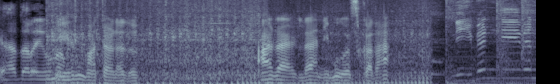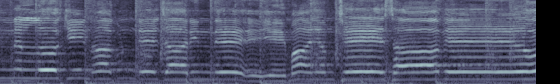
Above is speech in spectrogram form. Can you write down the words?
ಯಾವ್ದಾರ ಇವನು ಏನು ಮಾತಾಡೋದು ಆಡ ಆಡಲ ನಿಮಗೋಸ್ಕರ నీవెండి వెన్నెల్లోకి నా గుండె జారిందే ఏ మాయం చేసావే ఓ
